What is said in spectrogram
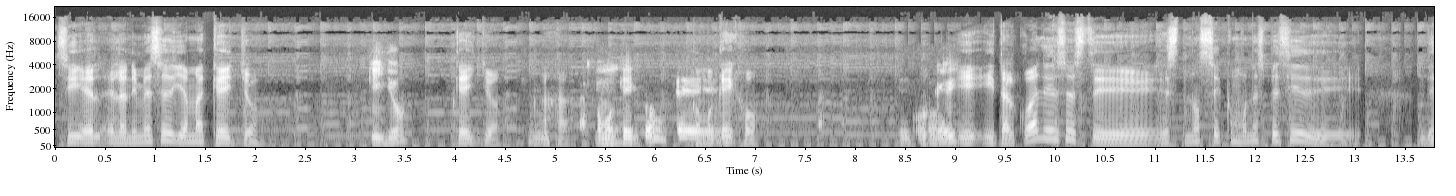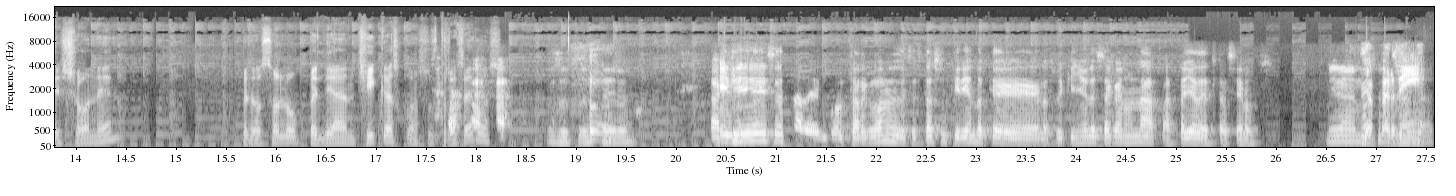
Sí, el, el anime se llama Keijo. ¿Que yo? Keijo. Ajá. Como Keiko. Como Keijo. Y, y tal cual es este. Es, no sé, como una especie de. De shonen. Pero solo pelean chicas con sus traseros. Con sus traseros. Aquí es esta del Voltargón, les está sugiriendo que los viquiñoles hagan una batalla de traseros. Mira, no Ya se perdí.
